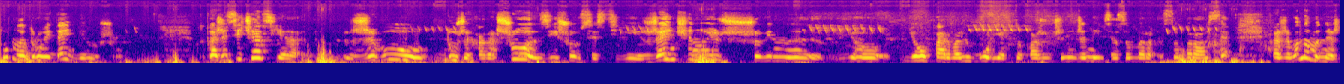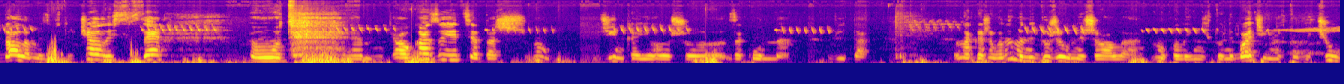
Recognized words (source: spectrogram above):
Тут на другий день він ушов. То каже, зараз я живу дуже хорошо, зійшовся з цією жінкою, що він е, його, його перша любов, як то кажуть, що він женився, собирався. Каже, вона мене ждала, ми зустрічались, все. От. Ем, А оказується, та ж ну, жінка його, що законна Віта, вона каже, вона мене дуже унижала, ну, коли ніхто не бачив, ніхто не чув.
